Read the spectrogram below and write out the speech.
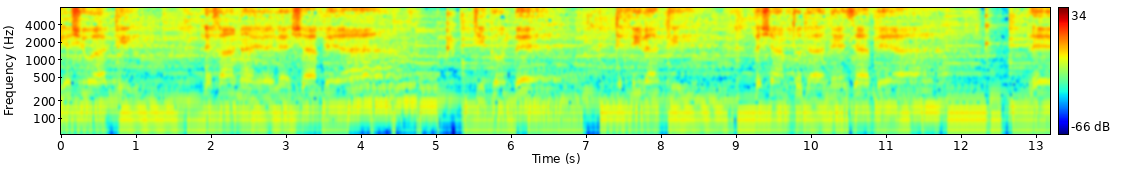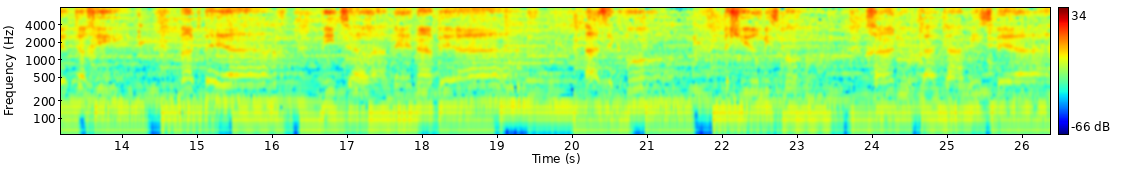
ישועתי, לך נאה לשבח, תיקון בית תפילתי, ושם תודה נזבח. לתחים מטבח, מצרה מנבח, אז אגמור בשיר מזמור, חנוכת המזבח.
